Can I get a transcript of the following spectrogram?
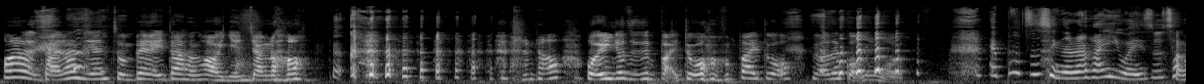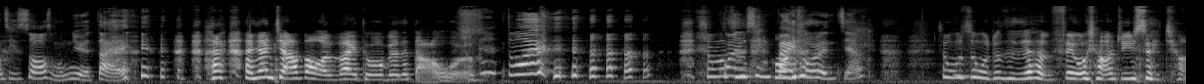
花了很长一段时间准备了一段很好的演讲，然后然后回应就只是拜托拜托，不要再管我了。哎、不知情的人还以为你是不是长期受到什么虐待、还 很像家暴，拜托不要再打我了。对，什么惯是我性拜托人家。是不是我就只是很废，我想要继续睡觉。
